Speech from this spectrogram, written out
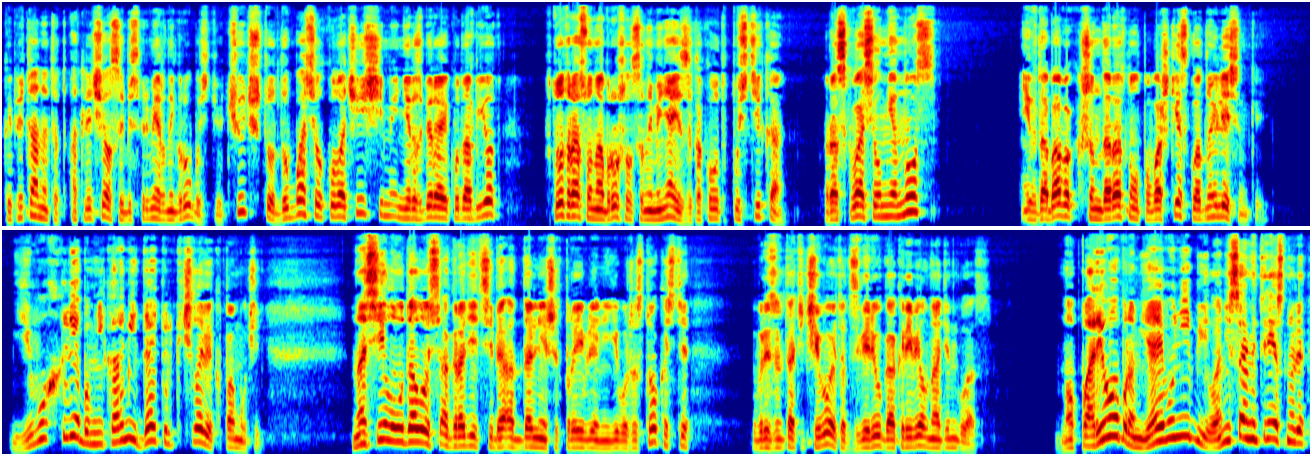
Капитан этот отличался беспримерной грубостью, чуть что дубасил кулачищами, не разбирая, куда бьет. В тот раз он обрушился на меня из-за какого-то пустяка, расквасил мне нос и вдобавок шандарахнул по башке складной лесенкой. Его хлебом не корми, дай только человека помучить. На силу удалось оградить себя от дальнейших проявлений его жестокости, в результате чего этот зверюга окривел на один глаз. Но по ребрам я его не бил, они сами треснули,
